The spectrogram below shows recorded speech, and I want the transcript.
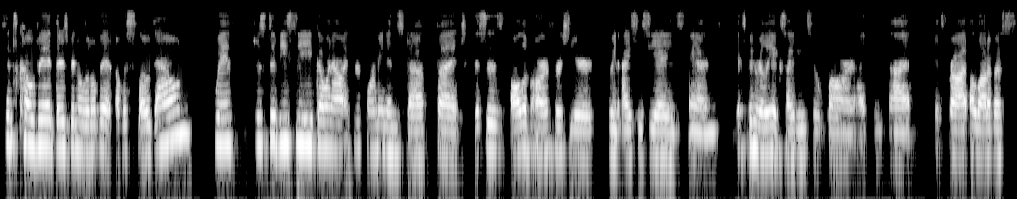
Since COVID, there's been a little bit of a slowdown with just Divisi going out and performing and stuff, but this is all of our first year doing ICCAs and it's been really exciting so far. I think that it's brought a lot of us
